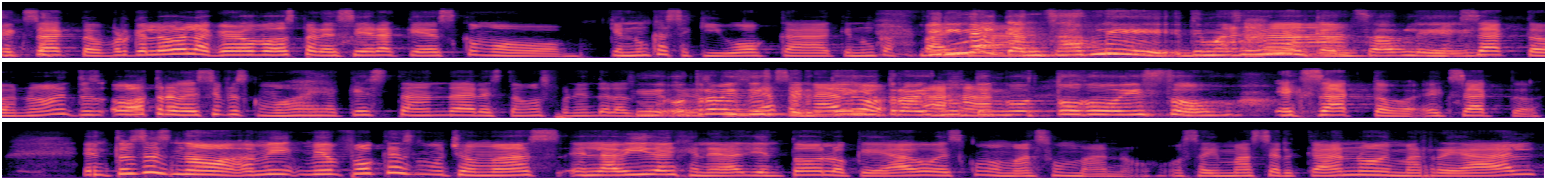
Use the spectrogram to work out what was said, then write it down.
exacto, porque luego la girl boss pareciera que es como que nunca se equivoca, que nunca falla. inalcanzable, demasiado inalcanzable. Exacto, ¿no? Entonces, otra vez siempre es como, ay, ¿a qué estándar estamos poniendo las mujeres? otra vez desperté y otra vez no tengo todo eso. Exacto, exacto. Entonces, no, a mí mi enfoque es mucho más en la vida en general y en todo lo que hago es como más humano, o sea, y más cercano y más real.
